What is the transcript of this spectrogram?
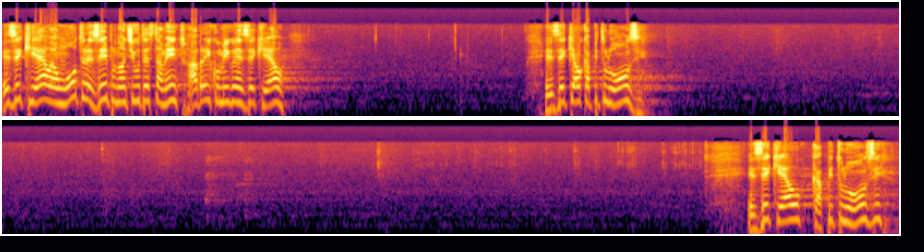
Ezequiel é um outro exemplo no Antigo Testamento. Abra aí comigo em Ezequiel. Ezequiel capítulo 11. Ezequiel capítulo 11.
